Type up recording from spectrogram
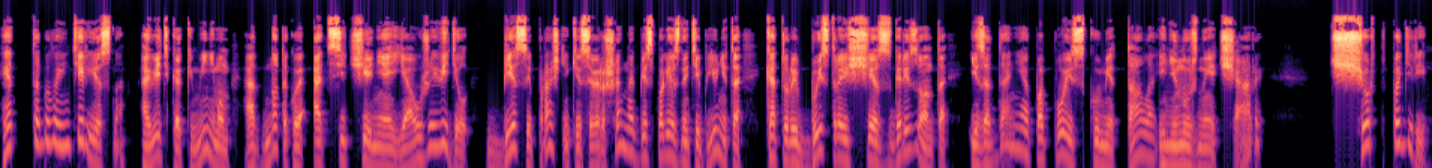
Это было интересно. А ведь как минимум одно такое отсечение я уже видел. Бесы-прачники – совершенно бесполезный тип юнита, который быстро исчез с горизонта. И задания по поиску металла, и ненужные чары. Черт подери,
